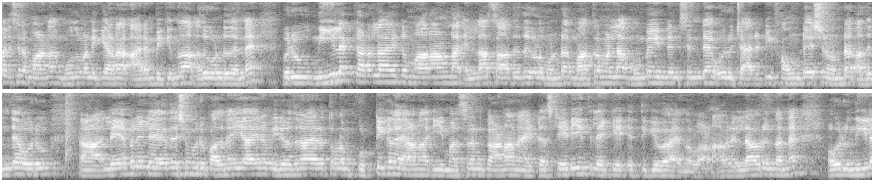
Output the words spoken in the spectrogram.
മത്സരമാണ്. മൂന്ന് മണിക്കാണ് ആരംഭിക്കുന്നത്. അതുകൊണ്ട് തന്നെ ഒരു നീലക്കടലായിട്ട് മാറാനുള്ള എല്ലാ സാധ്യതകളും ഉണ്ട് മാത്രമല്ല മുംബൈ ഇന്ത്യൻസിന്റെ ഒരു ചാരിറ്റി ഫൗണ്ടേഷൻ ഉണ്ട്. അതിന്റെ ഒരു ലേബലിൽ ഏകദേശം ഒരു പതിനയ്യായിരം ഇരുപതിനായിരത്തോളം കുട്ടികളെയാണ് ഈ മത്സരം കാണാനായിട്ട് സ്റ്റേഡിയത്തിലേക്ക് എത്തിക്കുക എന്നുള്ളതാണ്. അവരെല്ലാവരും തന്നെ ഒരു നീല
